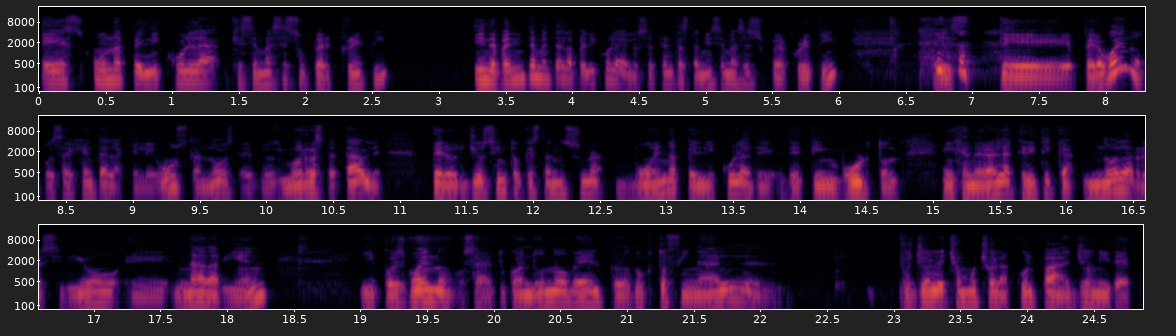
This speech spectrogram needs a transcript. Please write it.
Es una película que se me hace súper creepy independientemente de la película de los 70 también se me hace súper creepy. Este, pero bueno, pues hay gente a la que le gusta, ¿no? Este, pues muy respetable. Pero yo siento que esta no es una buena película de, Tim Burton. En general, la crítica no la recibió eh, nada bien. Y pues bueno, o sea, cuando uno ve el producto final, pues yo le echo mucho la culpa a Johnny Depp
